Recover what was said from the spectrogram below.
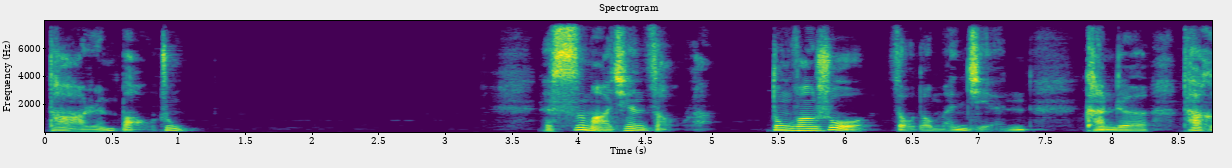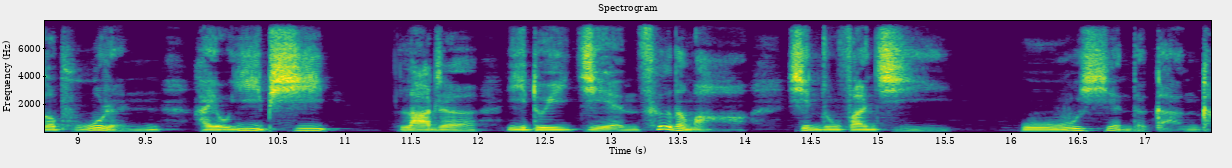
大人保重。司马迁走了，东方朔走到门前，看着他和仆人，还有一匹拉着一堆检测的马，心中翻起无限的感慨。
